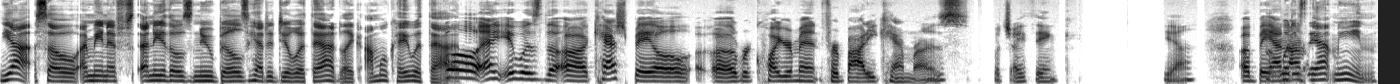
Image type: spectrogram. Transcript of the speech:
yeah, so I mean if any of those new bills had to deal with that, like I'm okay with that. Well, I, it was the uh, cash bail uh, requirement for body cameras, which I think, yeah, a But ban what on, does that mean?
